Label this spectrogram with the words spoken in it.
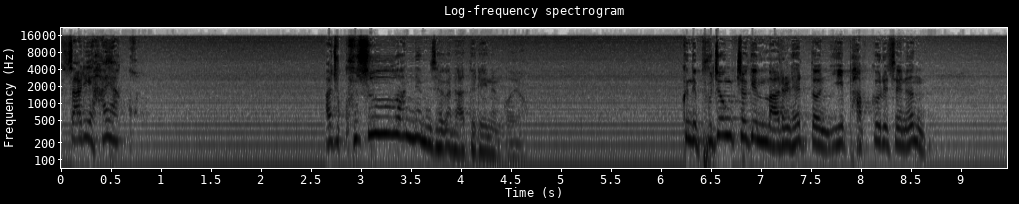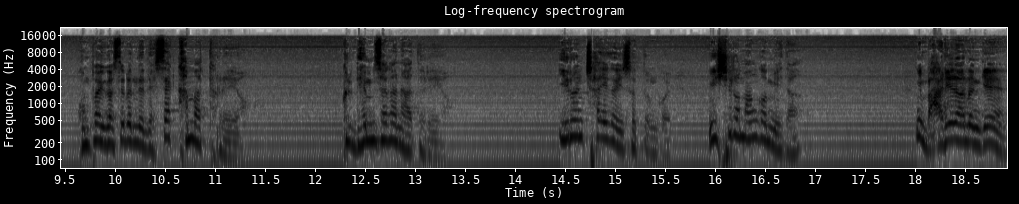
쌀이 하얗고 아주 구수한 냄새가 나더라는 거예요. 근데 부정적인 말을 했던 이 밥그릇에는 곰팡이가 쓸었는데 새카맣더래요. 그리고 냄새가 나더래요. 이런 차이가 있었던 거예요. 이 실험한 겁니다. 이 말이라는 게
